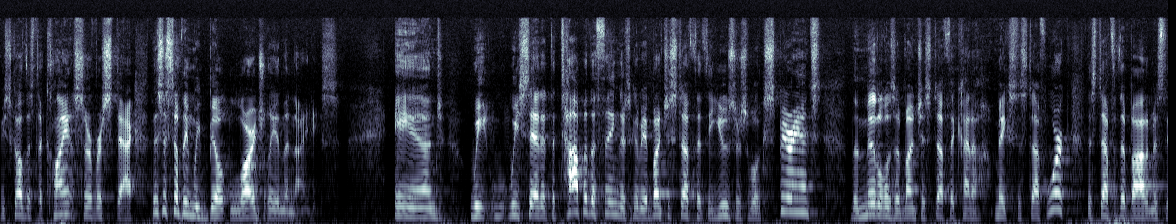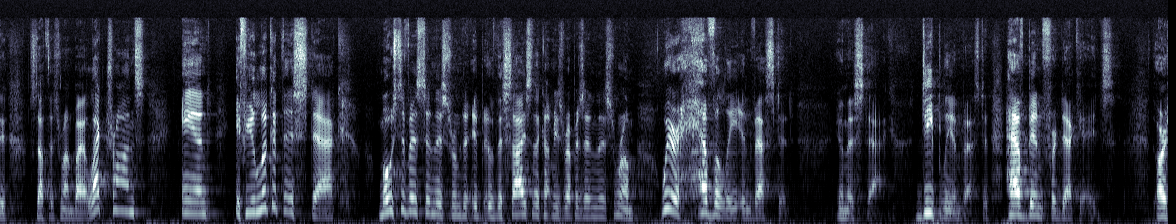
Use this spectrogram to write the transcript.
We call this the client server stack. This is something we built largely in the 90s. And we, we said at the top of the thing, there's going to be a bunch of stuff that the users will experience. The middle is a bunch of stuff that kind of makes the stuff work. The stuff at the bottom is the stuff that's run by electrons. And if you look at this stack, most of us in this room, the, size of the companies represented in this room, we are heavily invested in this stack, deeply invested, have been for decades. Our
